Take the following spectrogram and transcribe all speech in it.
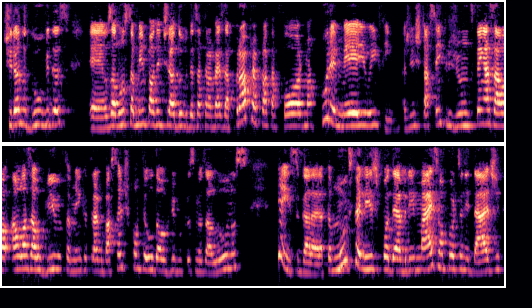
tirando dúvidas. É, os alunos também podem tirar dúvidas através da própria plataforma, por e-mail, enfim. A gente está sempre juntos. Tem as aulas ao vivo também, que eu trago bastante conteúdo ao vivo para os meus alunos. E é isso, galera. Estou muito feliz de poder abrir mais uma oportunidade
